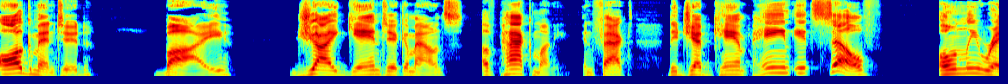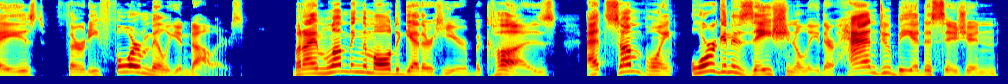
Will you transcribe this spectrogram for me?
augmented by gigantic amounts of PAC money. In fact, the Jeb campaign itself only raised $34 million. But I'm lumping them all together here because at some point, organizationally, there had to be a decision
